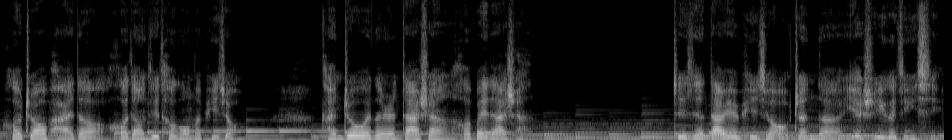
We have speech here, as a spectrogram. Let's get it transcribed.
喝招牌的和当季特供的啤酒，看周围的人搭讪和被搭讪。这间大悦啤酒真的也是一个惊喜，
